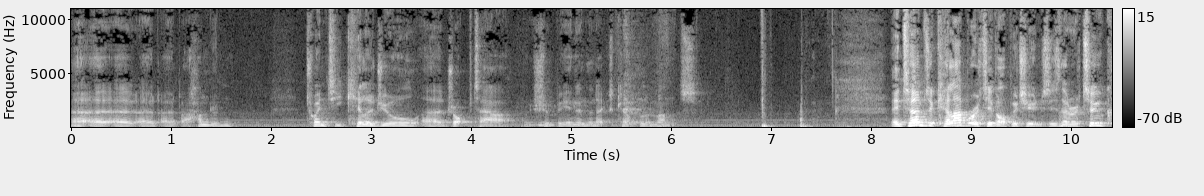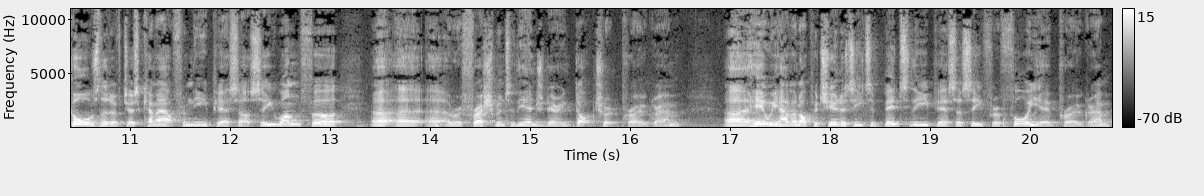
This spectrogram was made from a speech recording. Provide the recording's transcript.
a, a, a 120 kilojoule uh, drop tower, which should be in in the next couple of months. In terms of collaborative opportunities, there are two calls that have just come out from the EPSRC. One for uh, a, a, refreshment of the engineering doctorate programme. Uh, here we have an opportunity to bid to the EPSRC for a four year programme,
